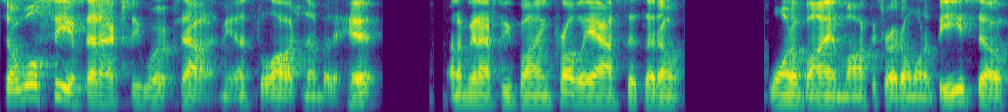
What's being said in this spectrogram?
So we'll see if that actually works out. I mean, that's a large number to hit. And I'm going to have to be buying probably assets I don't want to buy in markets where I don't want to be. So,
